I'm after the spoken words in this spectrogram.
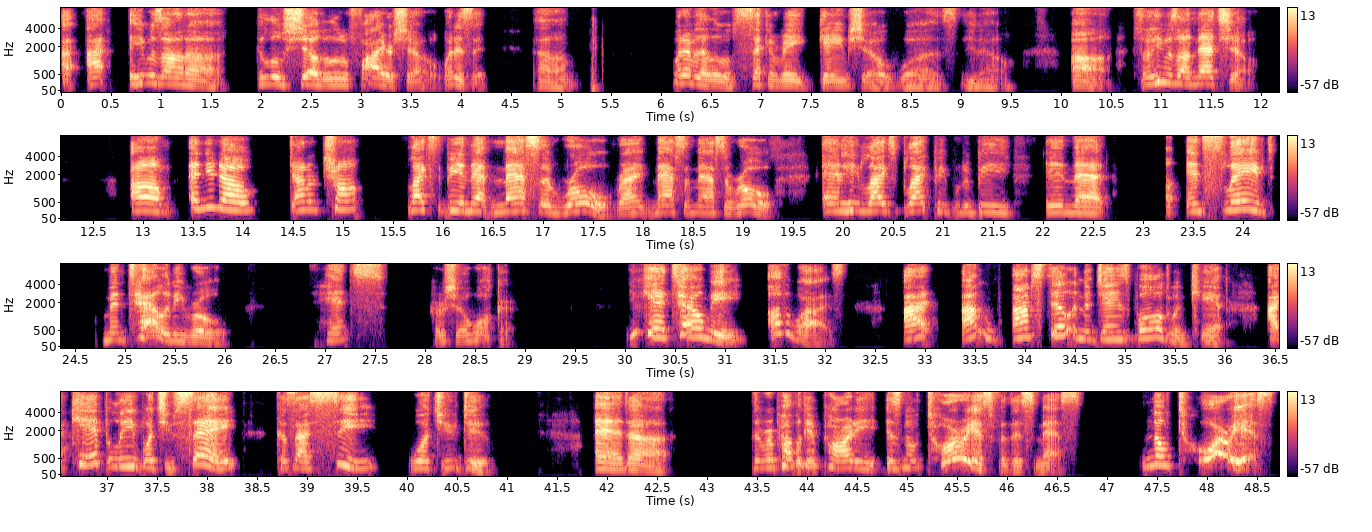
I, I he was on uh the little show, the little fire show. What is it? Um, whatever that little second rate game show was, you know. Uh, so he was on that show. Um, and you know, Donald Trump likes to be in that massive role, right? Massive, massive role. And he likes Black people to be in that uh, enslaved mentality role. Hence, Herschel Walker. You can't tell me otherwise. I I'm I'm still in the James Baldwin camp. I can't believe what you say because I see what you do. And uh, the Republican Party is notorious for this mess. Notorious.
